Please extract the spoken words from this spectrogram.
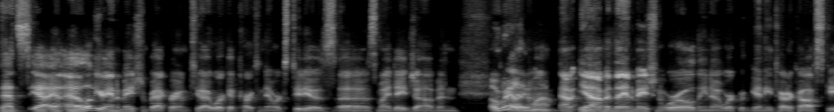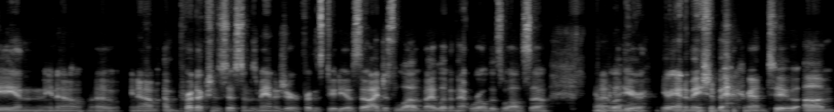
that's yeah I, I, love your animation background too. I work at cartoon network studios uh it's my day job and oh really? wow. I, yeah i'm in the animation world you know I work with Genndy Tartakovsky and you know uh, you know I'm, I'm, production systems manager for the studio so i just love i live in that world as well so and okay. i love your your animation background too. Um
